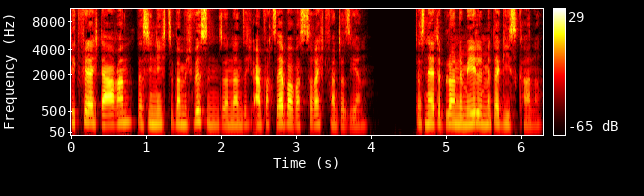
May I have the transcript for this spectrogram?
Liegt vielleicht daran, dass sie nichts über mich wissen, sondern sich einfach selber was zurechtfantasieren. Das nette blonde Mädel mit der Gießkanne.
